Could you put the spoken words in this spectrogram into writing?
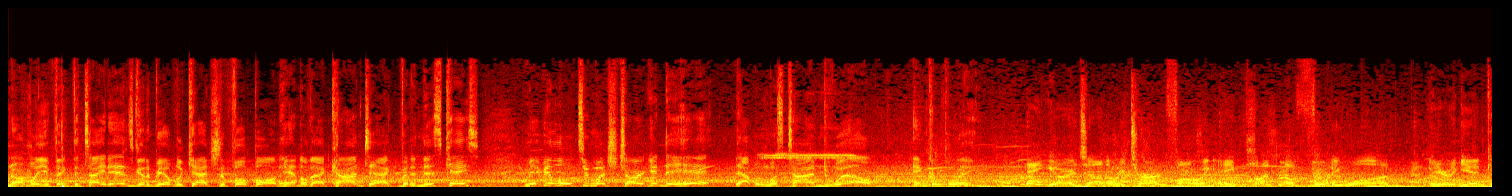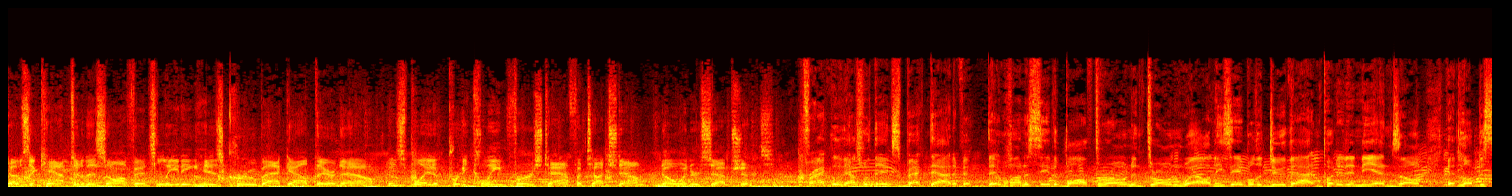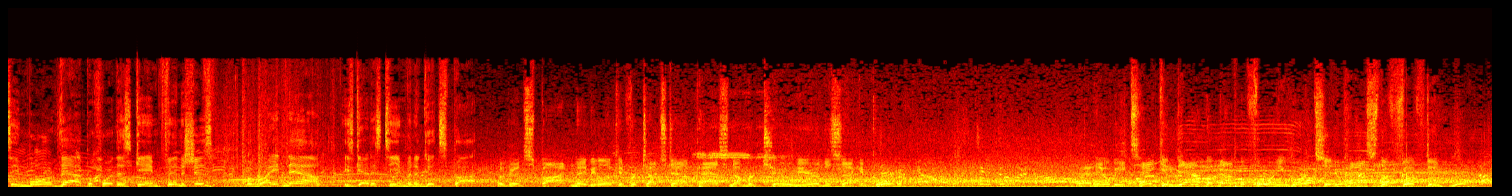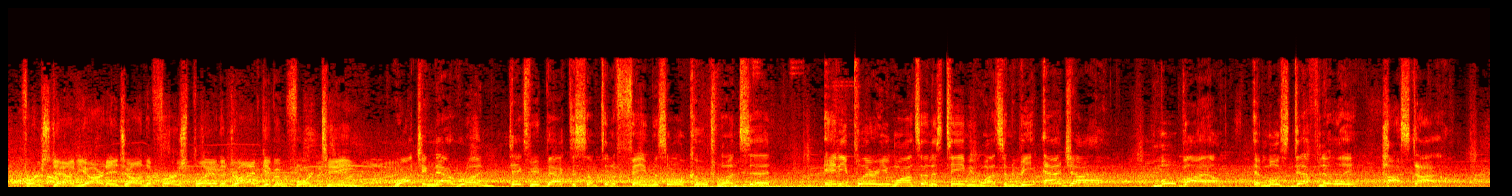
Normally you think the tight end's going to be able to catch the football and handle that contact, but in this case, maybe a little too much target to hit. That one was timed well, incomplete. Eight yards on the return following a punt of 41. Here again comes the captain of this offense leading his crew back out there now. He's played a pretty clean first half, a touchdown, no interceptions. Frankly, that's what they expect out of it. They want to see the ball thrown and thrown well, and he's able to do that and put it in the end zone. They'd love to see more of that before this game finishes. But right now, he's got his team in a good spot. A good spot, maybe looking for touchdown pass number two here in the second quarter. And he'll be taken down, but not before he works it past the 50. First down yardage on the first play of the drive, give him 14. Watching that run takes me back to something a famous old coach once said. Any player he wants on his team, he wants him to be agile, mobile, and most definitely hostile.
